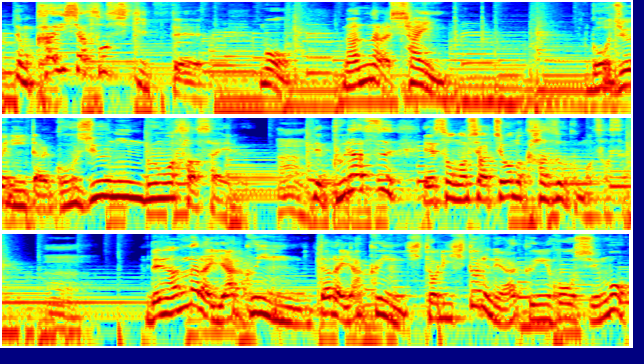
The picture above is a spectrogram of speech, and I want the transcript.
うん。でも会社組織ってもうなんなら社員50人いたら50人分を支える。うん。でプラスえその社長の家族も支える。うんでなんなら役員いたら役員一人一人の役員報酬も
